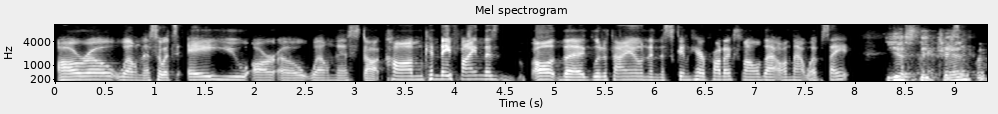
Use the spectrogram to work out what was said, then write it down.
Auro Wellness. So it's A U R O wellness.com. Can they find this, all the glutathione and the skincare products and all of that on that website? Yes, they can. But,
